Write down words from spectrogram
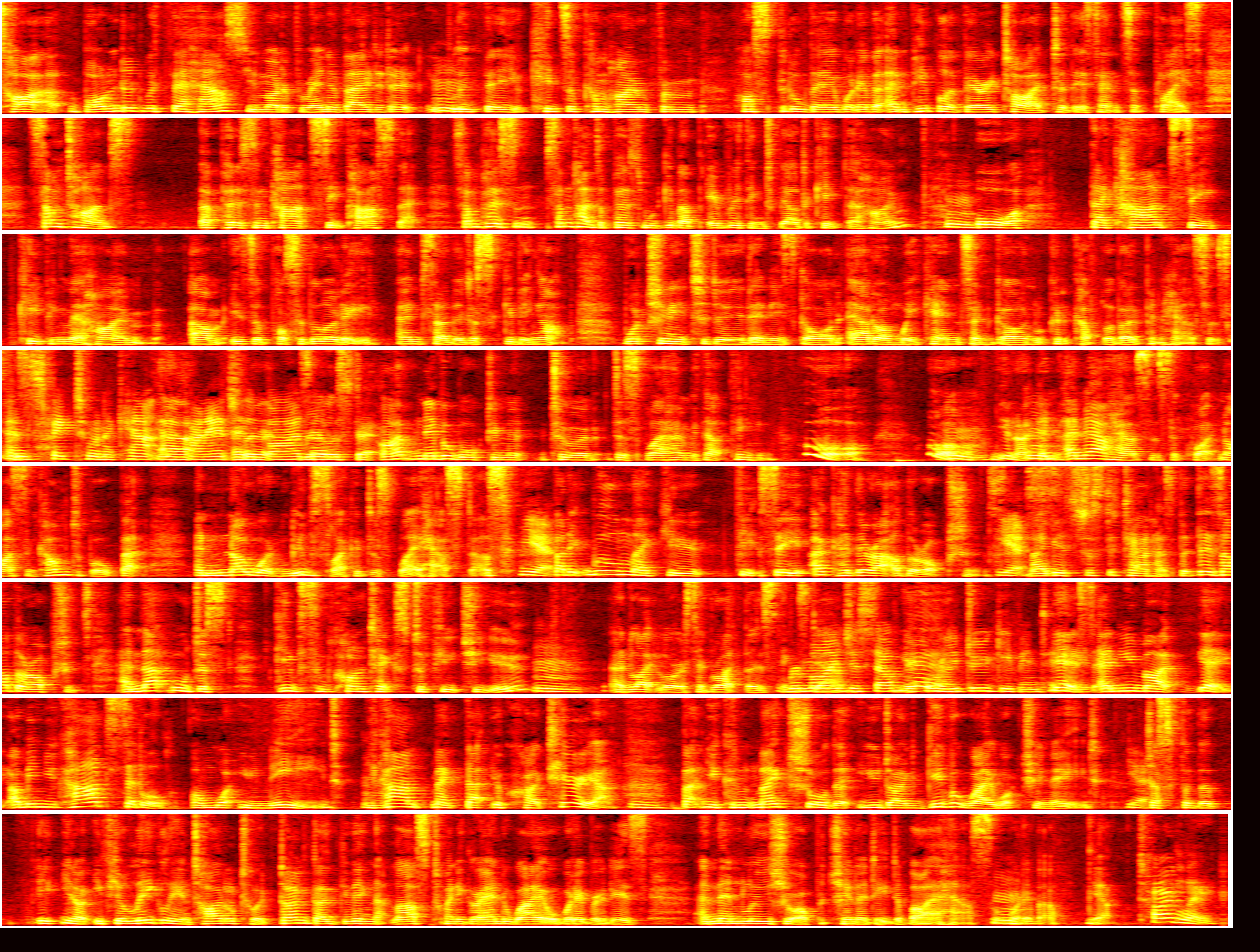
ti bonded with their house. You might have renovated it. You've lived there. Your kids have come home from hospital there, whatever. And people are very tied to their sense of place. Sometimes a person can't see past that. Some person, sometimes a person will give up everything to be able to keep their home, or they can't see keeping their home um, is a possibility, and so they're just giving up. What you need to do then is go on out on weekends and go and look at a couple of open houses And speak to an accountant, uh, financial and advisor. real estate. I've never walked into a display home without thinking, oh, oh, Mm, you know. And, and our houses are quite nice and comfortable, but and no one lives like a display house does. Yeah. but it will make you. See, okay, there are other options. Yes. Maybe it's just a townhouse, but there's other options. And that will just give some context to future you. And like Laura said, write those things Mm. Remind down. yourself before you do give in to Yes, anything. and you might, yeah, I mean, you can't settle on what you need. You Mm. can't make that your criteria, but you can make sure that you don't give away what you need Yes. just for the, you know, if you're legally entitled to it, don't go giving that last 20 grand away or whatever it is and then lose your opportunity to buy a house Mm. or whatever. Yeah. Totally.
